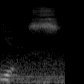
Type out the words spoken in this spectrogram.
Yes.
